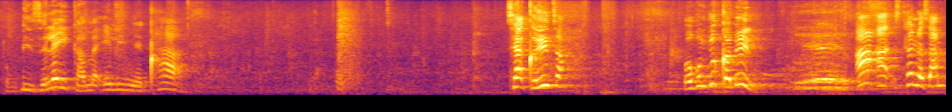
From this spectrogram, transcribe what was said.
ndikubizele igama elinye qha siyagqitha ngoku umntu ugqibile a ah, ah, sithando sam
